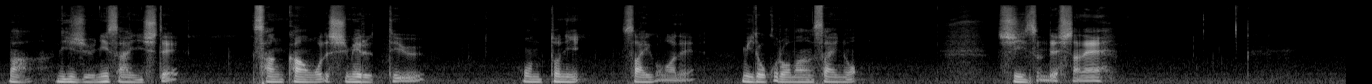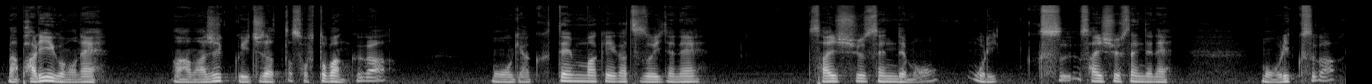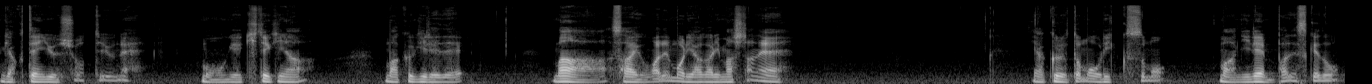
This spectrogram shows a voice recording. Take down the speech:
まあ22歳にして三冠王で締めるっていう本当に最後まで見どころ満載のシーズンでしたね。まあパ・リーグもね、まあマジック1だったソフトバンクがもう逆転負けが続いてね、最終戦でもオリックス、最終戦でね、もうオリックスが逆転優勝っていうね、もう劇的な幕切れで、まあ最後まで盛り上がりましたね。ヤクルトもオリックスも、まあ2連覇ですけど、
